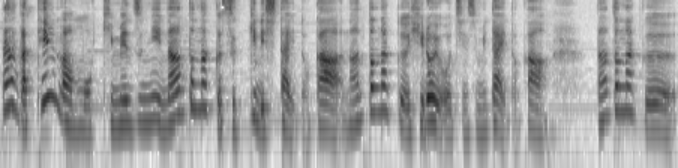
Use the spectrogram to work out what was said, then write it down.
なんかテーマも決めずになんとなくすっきりしたいとかなんとなく広いお家に住みたいとかなんとなく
